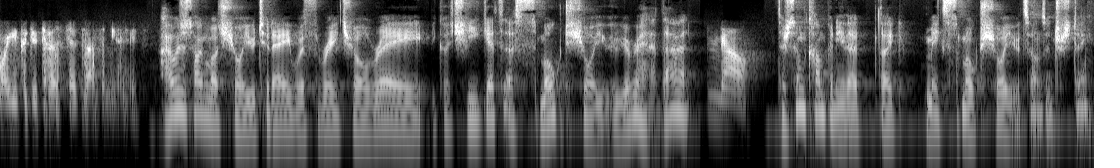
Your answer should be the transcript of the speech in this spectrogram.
or you could do toasted sesame seeds. I was just talking about shoyu today with Rachael Ray because she gets a smoked shoyu. Have you ever had that? No. There's some company that like makes smoked shoyu. It sounds interesting.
